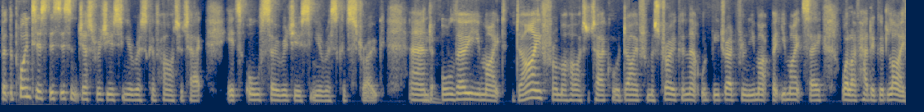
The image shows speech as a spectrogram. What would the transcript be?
But the point is, this isn't just reducing your risk of heart attack, it's also reducing your risk of stroke. And mm-hmm. although you might die from a heart attack or die from a stroke, and that would be dreadful, and you might, but you might say, Well, I've had a good life.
